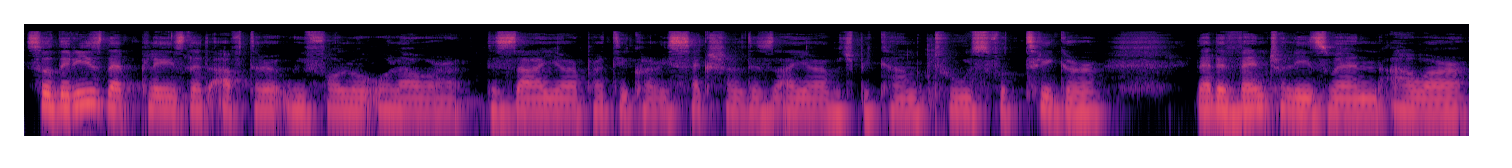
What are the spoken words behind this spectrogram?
So there is that place that after we follow all our desire, particularly sexual desire, which become tools for trigger, that eventually is when our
